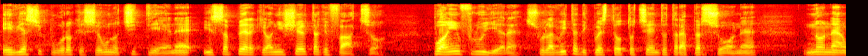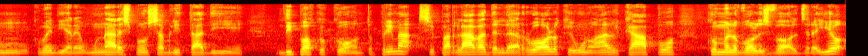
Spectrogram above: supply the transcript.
e vi assicuro che se uno ci tiene, il sapere che ogni scelta che faccio può influire sulla vita di queste 803 persone non è un, dire, una responsabilità di, di, poco conto. Prima si parlava del ruolo che uno ha al capo, come lo vuole svolgere. Io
